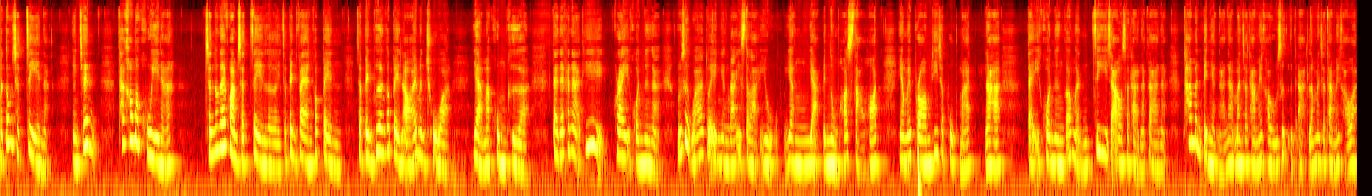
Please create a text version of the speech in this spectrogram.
มันต้องชัดเจนอะ อย่างเช่น ถ้าเข้ามาคุยนะ ฉันต้องได้ความชัดเจนเลย จะเป็นแฟนก็เป็น จะเป็นเพื่อนก็เป็นเอาให้มันชัวร์อย่ามาคุมเครือ แต่ในขณะที่ ใครอีกคนหนึ่งอะรู้สึกว่าตัวเองยังรักอิสระอยู่ ยังอยากเป็นหนุ่มฮอตสาวฮอตยังไม่พร้อมที่จะผูกมัดนะคะแต่อีกคนนึงก็เหมือนจี้จะเอาสถานการณ์อะถ้ามันเป็นอย่างนั้นอะมันจะทำให้เขารู้สึกอึดอัด แล้วมันจะทำให้เขาอะ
